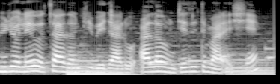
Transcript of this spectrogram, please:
ဗီဒီယိုလေးကိုစဆုံးကြည့်ပေးကြလို့အားလုံးကျေးဇူးတင်ပါတယ်ရှင်။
